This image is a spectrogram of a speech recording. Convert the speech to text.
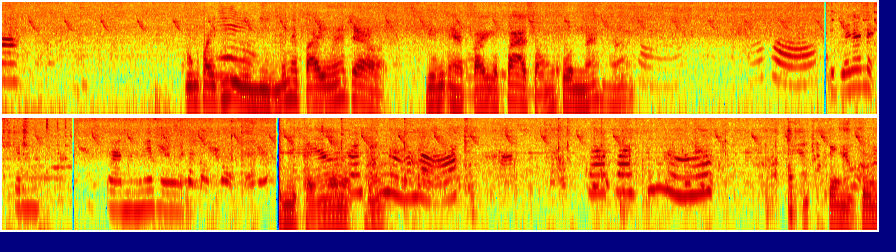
มาลุงไปที่อื่นอีกไม่ได้ไปนะเจ้าลุงแอบไปกับป้าสองคนนะขอติดไว้นั่นแหละกันจานนึงไม่พอนี่แข็งแล้วนะ หนูเหรอปลาที่หนู เส้นเส้น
